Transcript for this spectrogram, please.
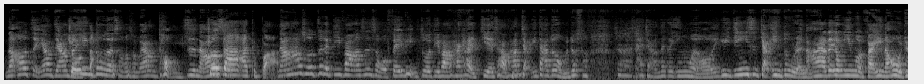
然后怎样怎样对印度的什么什么样的统治，然后说阿克巴，然后他说这个地方是什么妃嫔住的地方，他开始介绍，他讲一大堆，我们就说这他讲的那个英文哦，已经是讲印度人，然后还在用英文翻译，然后我就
